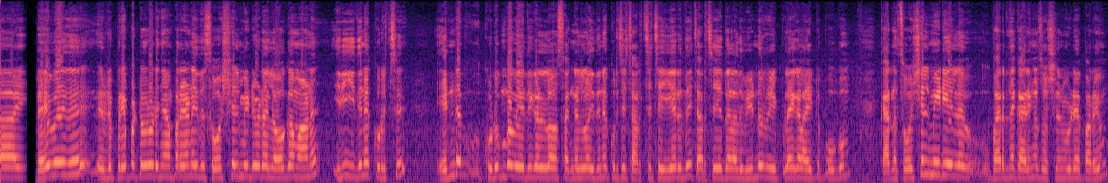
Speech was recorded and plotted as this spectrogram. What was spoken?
ബൈ ദയവേത് പ്രിയപ്പെട്ടവരോട് ഞാൻ പറയുകയാണ് ഇത് സോഷ്യൽ മീഡിയയുടെ ലോകമാണ്. ഇനി ഇതിനെക്കുറിച്ച് എന്റെ കുടുംബവേദികളിലോ സംഘങ്ങളിലോ ഇതിനെക്കുറിച്ച് ചർച്ച ചെയ്യരുത്. ചർച്ച ചെയ്താൽ അത് വീണ്ടും റീപ്ലേകളായിട്ട് പോകും. കാരണം സോഷ്യൽ മീഡിയയിൽ പറയുന്ന കാര്യങ്ങൾ സോഷ്യൽ മീഡിയ പറയും.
